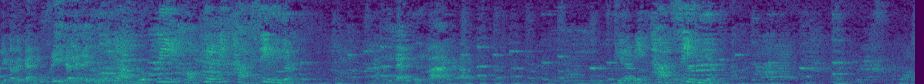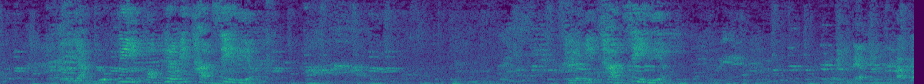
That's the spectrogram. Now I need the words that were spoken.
นี่ก็เป็นแบบที่ครูคลี่ให้เรียนได้ดูตัวนะอคย่ารับงรูปคลี่ของพีระมิดฐานสี่เหลี่ยมอ่ามาดูแบบอื่นๆบ้างนะครับพีระมิดฐานสี่เหลี่ยม ตัวอย่างรูปคลี่ของพีระมิดฐานสี่เหลี่ยม พีระมิดฐานสี่เหลี่ยม ก็เป็นอีกแบบหนึ่งนะครับก็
